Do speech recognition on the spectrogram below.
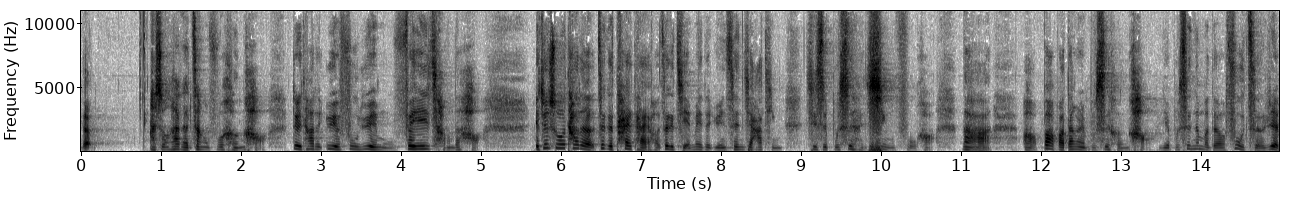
的。她说她的丈夫很好，对她的岳父岳母非常的好。也就是说，她的这个太太哈，这个姐妹的原生家庭其实不是很幸福哈。那啊，爸爸当然不是很好，也不是那么的负责任，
